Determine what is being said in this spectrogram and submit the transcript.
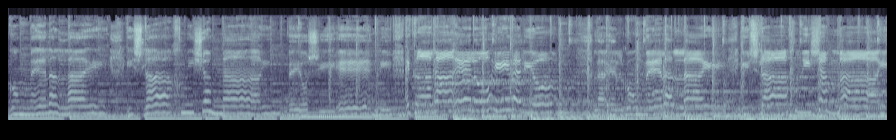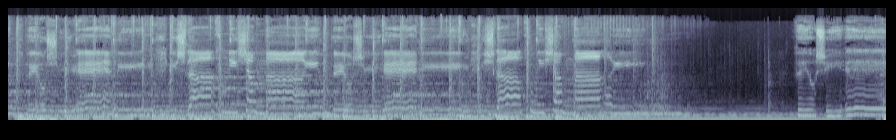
גומל עליי, ישלח משמיים ויושיעני, אקרא לה 教え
